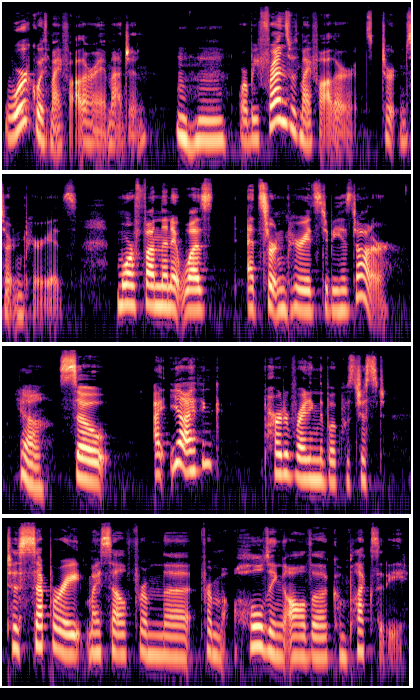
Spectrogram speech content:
work with my father, I imagine, mm-hmm. or be friends with my father at certain certain periods. More fun than it was at certain periods to be his daughter. yeah. So, I, yeah, I think part of writing the book was just to separate myself from the from holding all the complexity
